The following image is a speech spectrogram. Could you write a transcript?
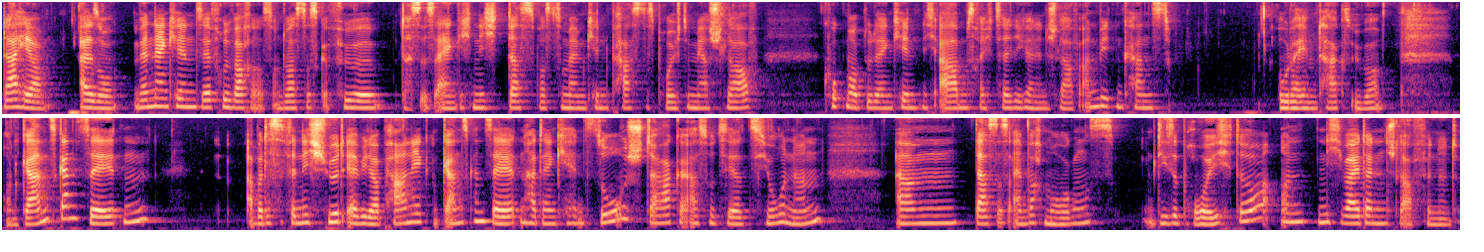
Daher, also, wenn dein Kind sehr früh wach ist und du hast das Gefühl, das ist eigentlich nicht das, was zu meinem Kind passt, es bräuchte mehr Schlaf, guck mal, ob du dein Kind nicht abends rechtzeitiger den Schlaf anbieten kannst oder eben tagsüber. Und ganz, ganz selten aber das finde ich, schürt er wieder Panik. Ganz, ganz selten hat dein Kind so starke Assoziationen, ähm, dass es einfach morgens diese bräuchte und nicht weiter in den Schlaf findet.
